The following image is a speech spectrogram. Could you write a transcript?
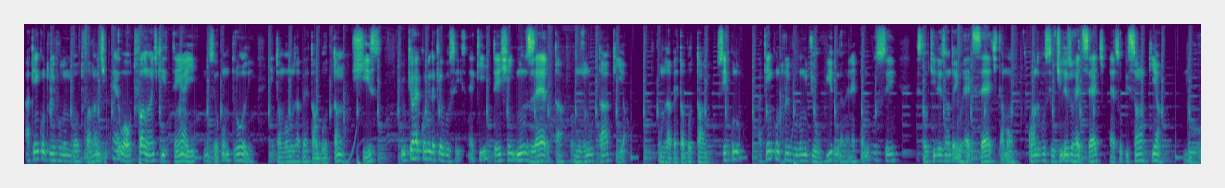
Aqui em controle volume do alto-falante é o alto-falante que tem aí no seu controle. Então vamos apertar o botão X e o que eu recomendo aqui a vocês é que deixem no zero, tá? Vamos mutar aqui, ó. Vamos apertar o botão círculo. Aqui em controle volume de ouvido, galera, é quando você está utilizando aí o headset, tá bom? Quando você utiliza o headset, essa opção aqui, ó, do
